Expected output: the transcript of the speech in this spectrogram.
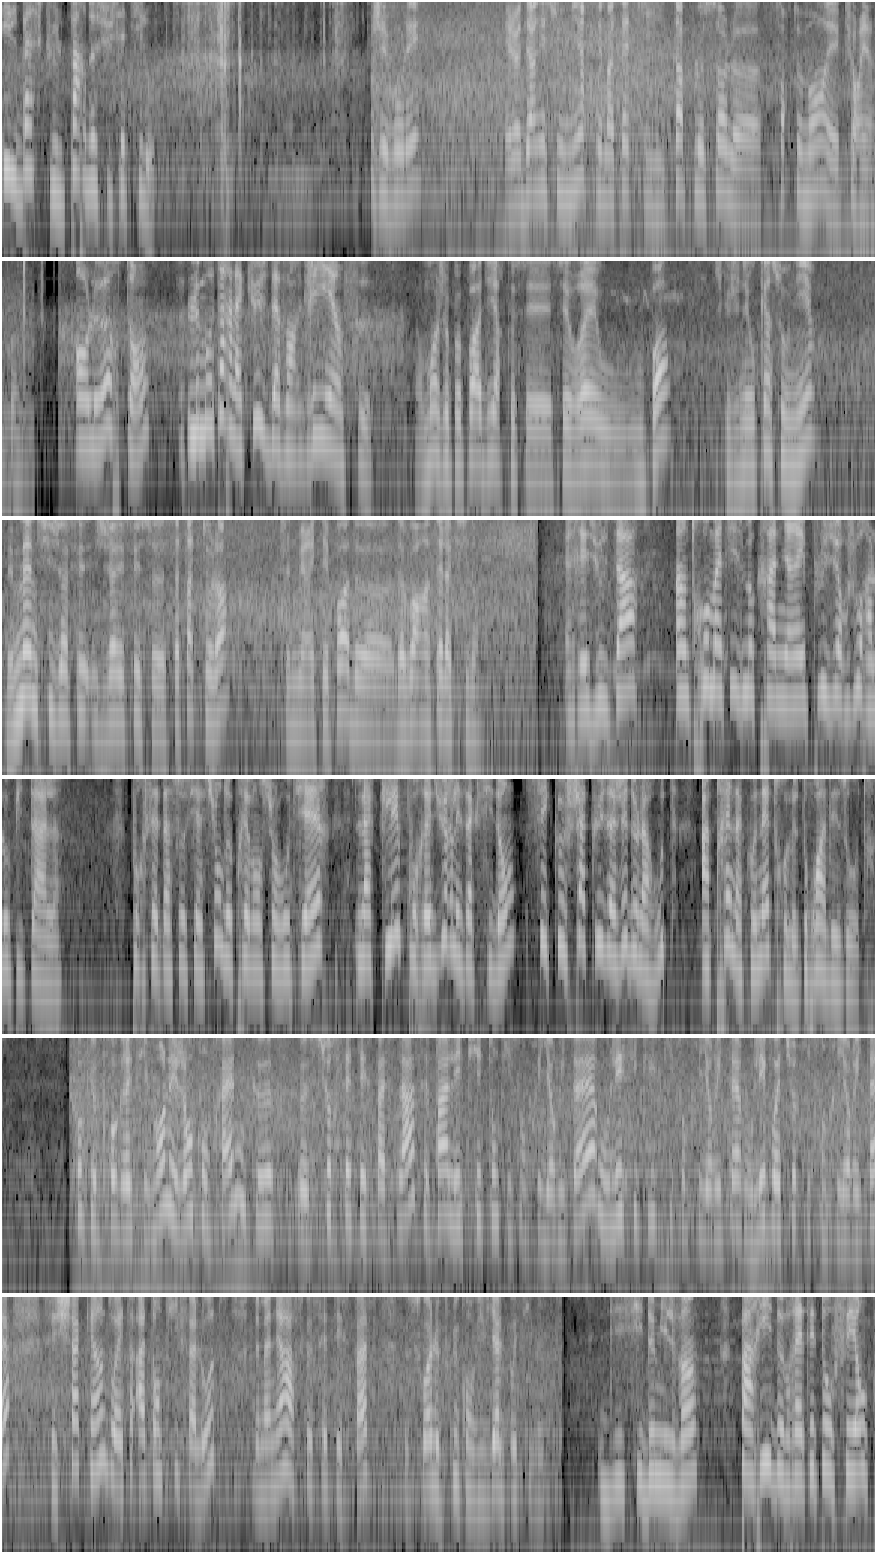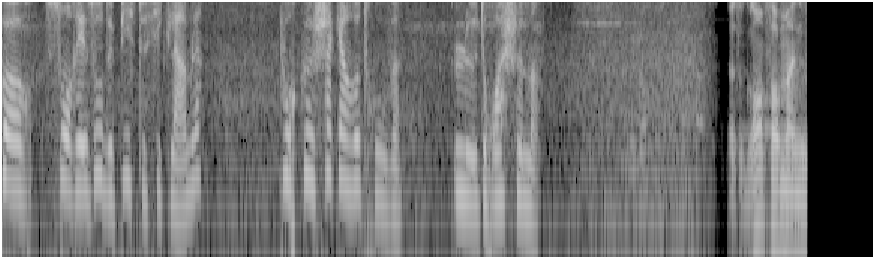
Il bascule par-dessus cet îlot. J'ai volé et le dernier souvenir, c'est ma tête qui tape le sol euh, fortement et plus rien. En le heurtant, le motard l'accuse d'avoir grillé un feu. moi, je ne peux pas dire que c'est vrai ou, pas, parce que je n'ai aucun souvenir. Mais même si j'avais fait, cet acte-là, je ne méritais pas d'avoir un tel accident. Résultat, un traumatisme crânien et plusieurs jours à l'hôpital. Pour cette association de prévention routière, la clé pour réduire les accidents, c'est que chaque usager de la route apprenne à connaître le droit des autres. Il faut que progressivement les gens comprennent que euh, sur cet espace-là, ce n'est pas les piétons qui sont prioritaires ou les cyclistes qui sont prioritaires ou les voitures qui sont prioritaires. C'est chacun doit être attentif à l'autre de manière à ce que cet espace soit le plus convivial possible. D'ici 2020, Paris devrait étoffer encore son réseau de pistes cyclables pour que chacun retrouve le droit chemin. Notre grand format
